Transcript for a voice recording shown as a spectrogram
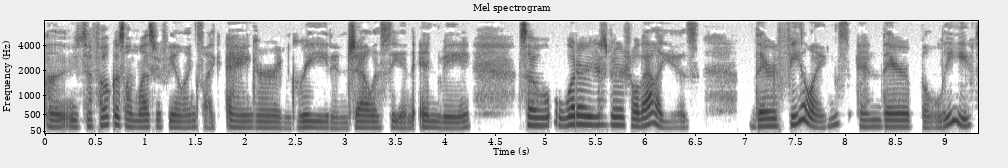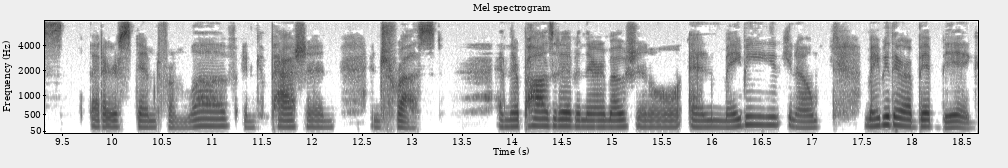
Uh, to focus on lesser feelings like anger and greed and jealousy and envy. So, what are your spiritual values? They're feelings and they're beliefs that are stemmed from love and compassion and trust. And they're positive and they're emotional and maybe, you know, maybe they're a bit big.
